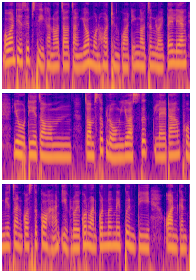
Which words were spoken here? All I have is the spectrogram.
เมื่อวันที่ 14 ค่ะเนาะเจ้าจังย่อมมนฮอดถึงกว่าที่เงาจึงลอยใต้เลียง อยู่ดีจอมจอมซึกหลงยอดซึกและดังภูมิจันทร์ก็ซึกก็หารอีกรวยก้นวันก้นเมืองในปืนดีอ่อนกันไป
